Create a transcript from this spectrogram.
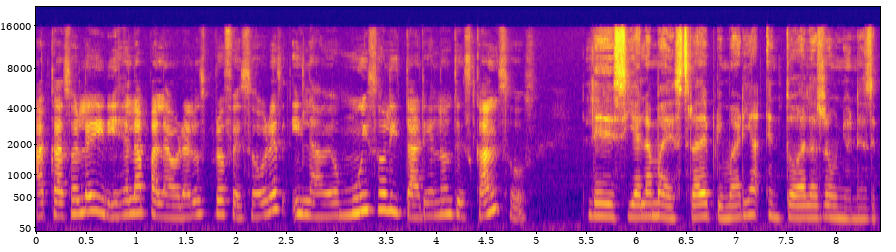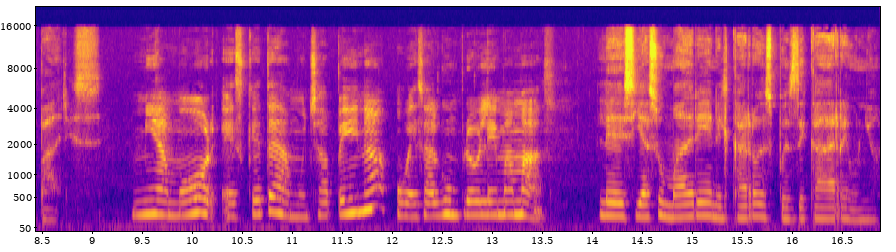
¿Acaso le dirige la palabra a los profesores y la veo muy solitaria en los descansos? Le decía la maestra de primaria en todas las reuniones de padres. Mi amor, ¿es que te da mucha pena o es algún problema más? Le decía su madre en el carro después de cada reunión.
